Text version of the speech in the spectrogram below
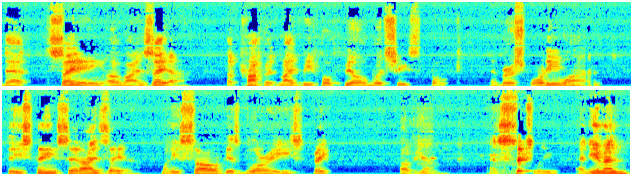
that saying of Isaiah, the prophet might be fulfilled which he spoke. In verse 41, these things said Isaiah, when he saw his glory, he spake of him. And sixthly, and even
